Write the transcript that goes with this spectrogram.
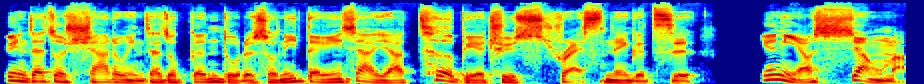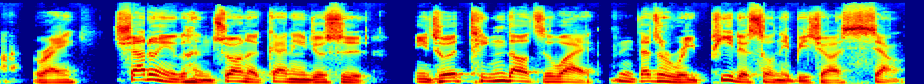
因为你在做 shadowing 在做跟读的时候，你等一下也要特别去 stress 那个字，因为你要像嘛，right？shadowing 有个很重要的概念就是。你除了听到之外，你在做 repeat 的时候，你必须要像。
